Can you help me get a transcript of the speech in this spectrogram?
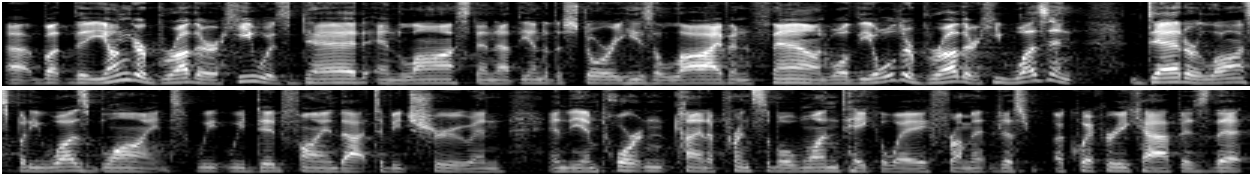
Uh, but the younger brother, he was dead and lost, and at the end of the story, he's alive and found. Well, the older brother, he wasn't dead or lost, but he was blind. We, we did find that to be true. And, and the important kind of principle, one takeaway from it, just a quick recap, is that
